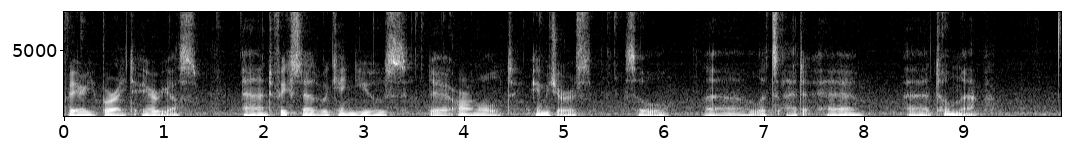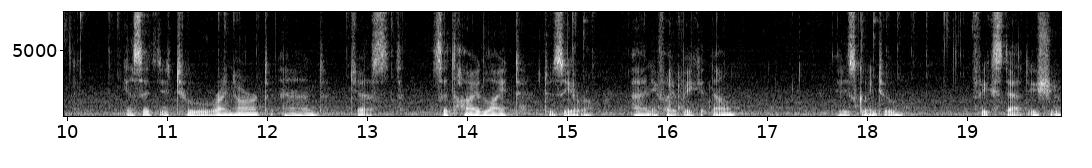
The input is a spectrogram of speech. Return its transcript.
very bright areas. And to fix that we can use the Arnold imagers. So uh, let's add a, a tone map. You can set it to Reinhard and just set highlight to zero. And if I bake it down it is going to fix that issue.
